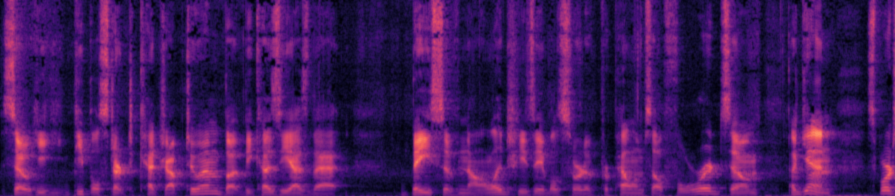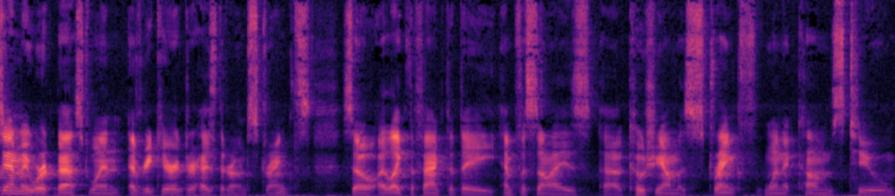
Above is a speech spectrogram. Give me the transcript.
So he people start to catch up to him, but because he has that base of knowledge, he's able to sort of propel himself forward. So again, sports anime work best when every character has their own strengths. So I like the fact that they emphasize uh, Koshiyama's strength when it comes to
